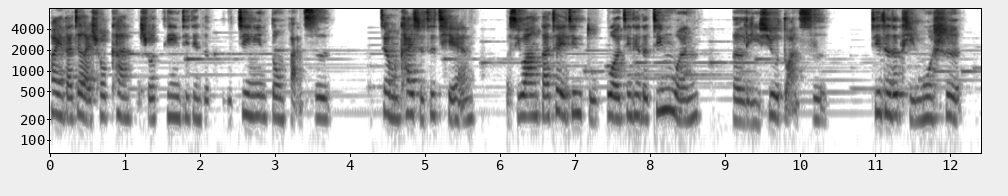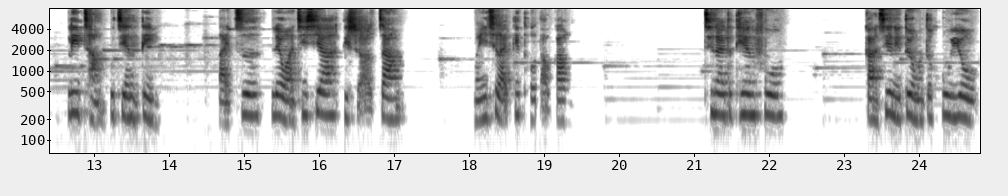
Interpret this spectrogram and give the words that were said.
欢迎大家来收看和收听今天的读经运动反思。在我们开始之前，我希望大家已经读过今天的经文。和领袖短视，今天的题目是立场不坚定，来自列王记下第十二章。我们一起来低头祷告，亲爱的天父，感谢你对我们的护佑，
